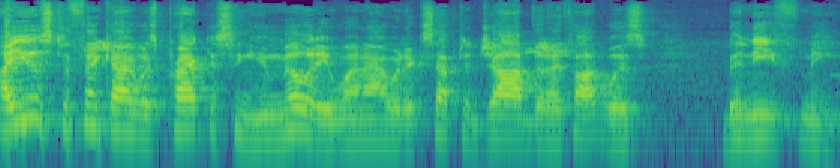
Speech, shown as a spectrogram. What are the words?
I used to think I was practicing humility when I would accept a job that I thought was beneath me.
